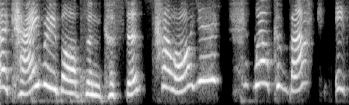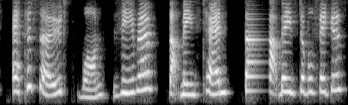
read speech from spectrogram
Okay, rhubarbs and custards, how are you? Welcome back. It's episode one zero. That means 10. That means double figures.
